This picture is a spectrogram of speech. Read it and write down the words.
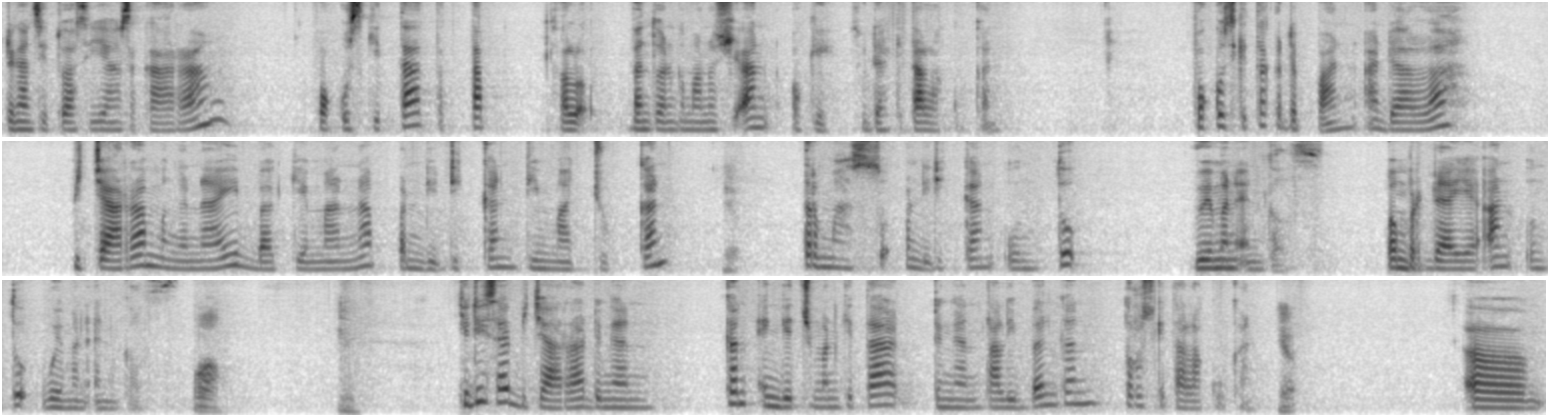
dengan situasi yang sekarang, fokus kita tetap kalau bantuan kemanusiaan, oke sudah kita lakukan. Fokus kita ke depan adalah bicara mengenai bagaimana pendidikan dimajukan, Ya. termasuk pendidikan untuk women and girls, pemberdayaan untuk women and girls. Wow. Jadi saya bicara dengan kan engagement kita dengan Taliban kan terus kita lakukan. Ya. Em,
